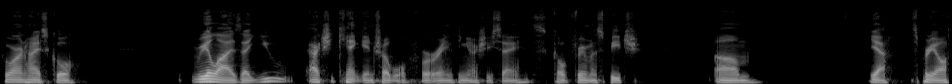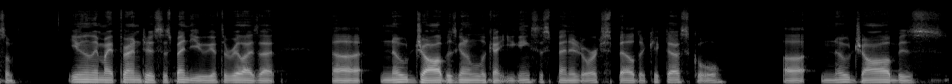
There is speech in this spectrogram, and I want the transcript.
who are in high school realize that you actually can't get in trouble for anything you actually say. It's called freedom of speech. Um yeah, it's pretty awesome. Even though they might threaten to suspend you, you have to realize that uh, no job is going to look at you getting suspended or expelled or kicked out of school. Uh, no job is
